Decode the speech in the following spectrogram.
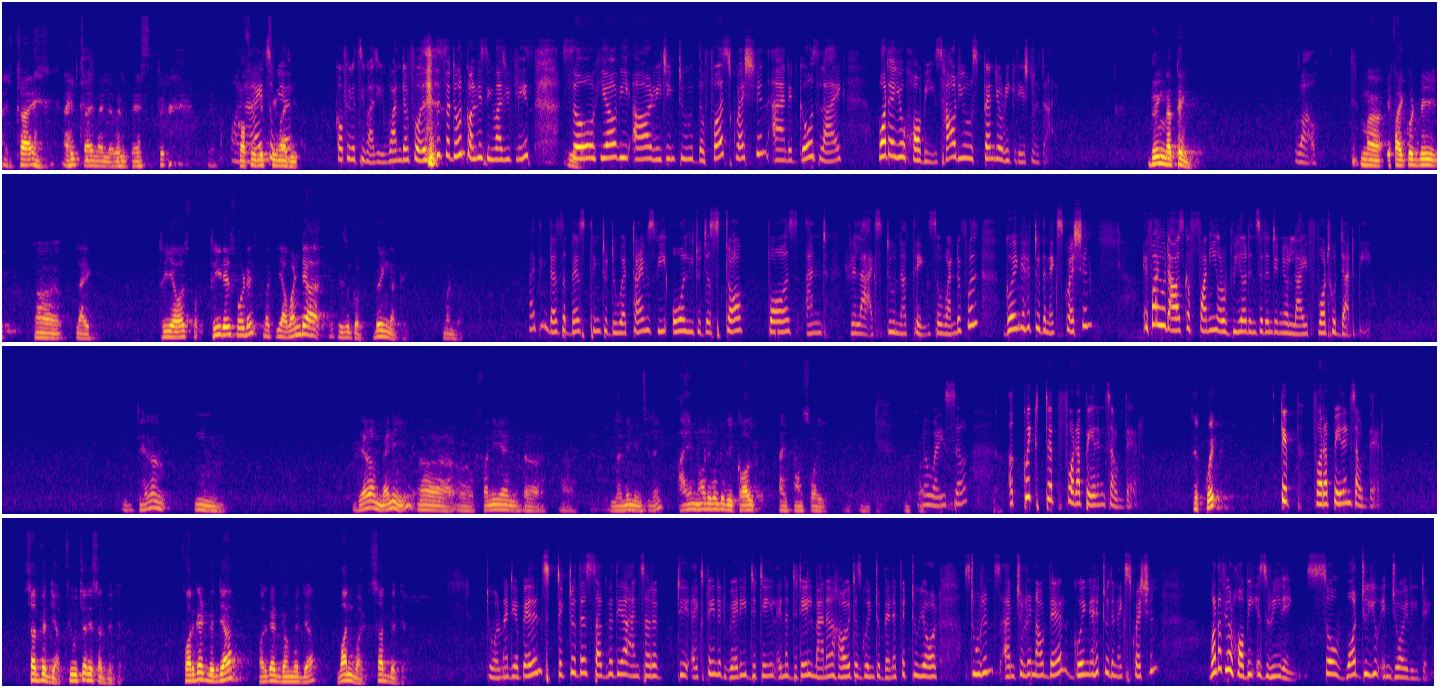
I'll try. I'll try my level best. All Coffee right, with so Seemaji. Coffee with Seemaji. Wonderful. so don't call me Seemaji, please. So yes. here we are reaching to the first question, and it goes like what are your hobbies? How do you spend your recreational time? Doing nothing. Wow. If I could be uh, like three hours, three days, four days, but yeah, one day uh, is good. Doing nothing. One day. I think that's the best thing to do. At times, we all need to just stop, pause, and relax, do nothing. So wonderful. Going ahead to the next question. If I would ask a funny or weird incident in your life, what would that be? There are hmm, there are many uh, uh, funny and uh, uh learning incidents. I am not able to recall right now. Sorry. sorry. No worries, sir. Yeah. A quick tip for our parents out there. A quick tip for our parents out there. Sadvidya. Future is Sadvidya. Forget Vidya, forget Brahmvidya. One word, Sadvidya. To all my dear parents, stick to this Sadvidya and of explained it very detailed in a detailed manner how it is going to benefit to your students and children out there. Going ahead to the next question. One of your hobby is reading. So what do you enjoy reading?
